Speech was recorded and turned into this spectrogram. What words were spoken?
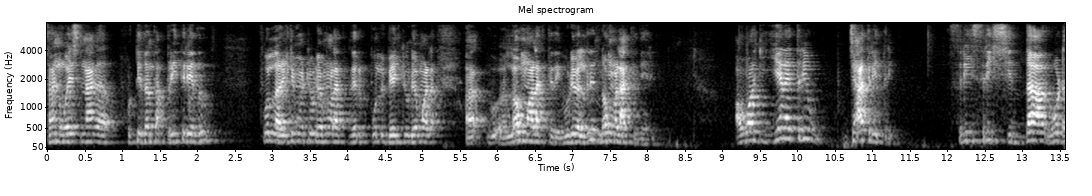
ಸಣ್ಣ ವಯಸ್ಸಿನಾಗ ಹುಟ್ಟಿದಂಥ ಪ್ರೀತಿ ರೀ ಅದು. ಫುಲ್ ಅಲ್ಟಿಮೇಟ್ ವಿಡಿಯೋ ಮಾಡಾಕ್ತಿದೆ ರೀ ಫುಲ್ ಬೆಂಕಿ ವಿಡಿಯೋ ಮಾಡ ಲವ್ ಮಾಡಾಕ್ತಿದೆ ವಿಡಿಯೋ ಅಲ್ರಿ? ಲವ್ ಮಾಡಾಕ್ತಿದೆ ರೀ ಅವಾಗ ಏನಾಯ್ತು ರೀ ಜಾತ್ರೆ ಐತ್ರಿ. ಶ್ರೀ ಶ್ರೀ ರೋಡ್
